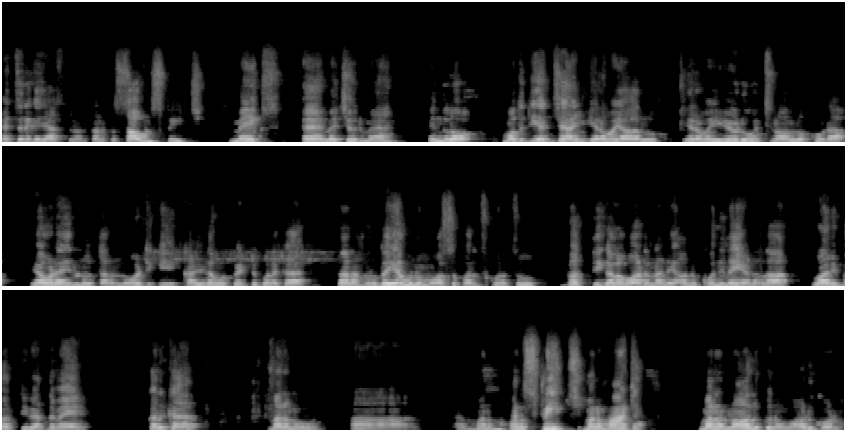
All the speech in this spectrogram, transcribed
హెచ్చరిక చేస్తున్నాడు. కనుక sound speech makes a mature man. ఇందులో మొదటి అధ్యాయం ఇరవై ఆరు ఇరవై ఏడు వచనాల్లో కూడా ఎవడైనను తన నోటికి కళ్ళము పెట్టుకొనక తన హృదయమును మోసపరుచుకొనచ్చు భక్తి గలవాడునని అనుకొనిన ఎడల వారి భక్తి వ్యర్థమే. కనుక మనము ఆ మన మన స్పీచ్ మన మాట మన నాలుకను వాడుకోవడం.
